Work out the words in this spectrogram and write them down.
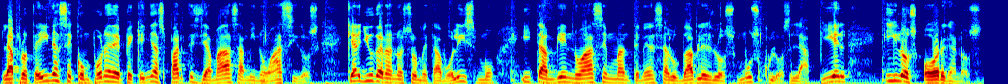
La proteína se compone de pequeñas partes llamadas aminoácidos que ayudan a nuestro metabolismo y también nos hacen mantener saludables los músculos, la piel y los órganos.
